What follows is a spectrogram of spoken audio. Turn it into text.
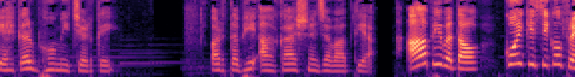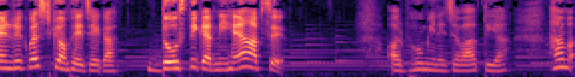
कहकर भूमि चिढ़ गई। और तभी आकाश ने जवाब दिया, आप ही बताओ, कोई किसी को फ्रेंड रिक्वेस्ट क्यों भेजेगा? दोस्ती करनी है आपसे. और भूमि ने जवाब दिया, हम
